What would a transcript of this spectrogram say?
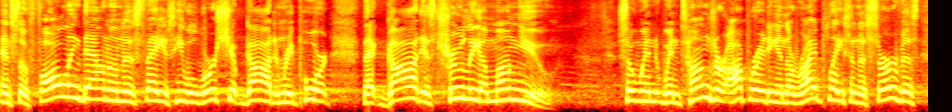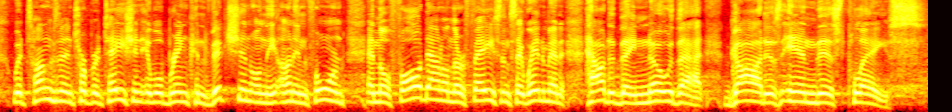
And so falling down on his face, he will worship God and report that God is truly among you. So when, when tongues are operating in the right place in a service with tongues and interpretation, it will bring conviction on the uninformed and they'll fall down on their face and say, wait a minute, how did they know that? God is in this place.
